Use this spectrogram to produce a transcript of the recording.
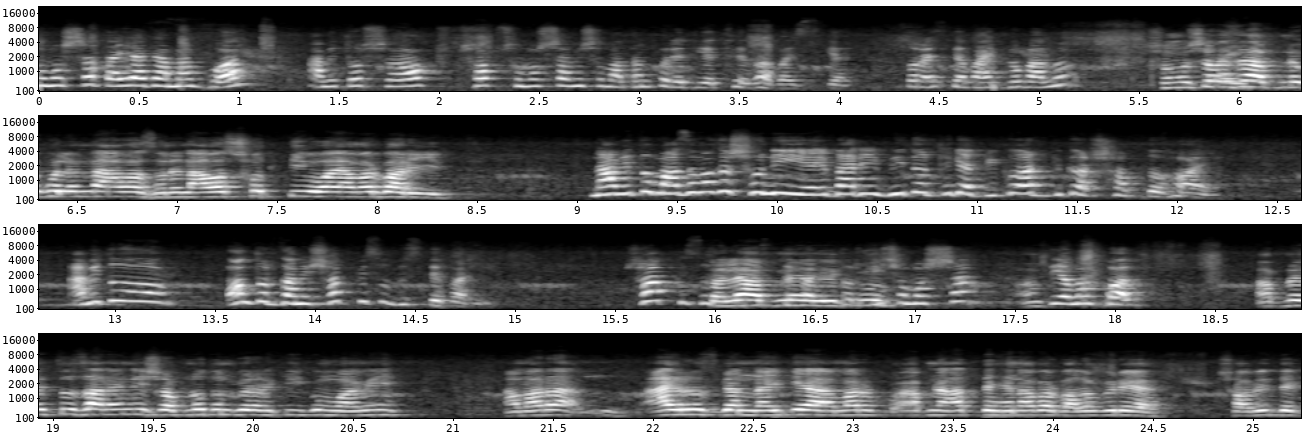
সমস্যা তাই আগে আমাকে বল। আমি তোর সব সব সমস্যা আমি সমাধান করে দিয়েছি যাব আজকে। তোর আজকে ভাগ্য ভালো? সমস্যা হয়েছে আপনি বললেন না আওয়াজ হলেন আওয়াজ সত্যি হয় আমার বাড়ির। না আমি তো মাঝে মাঝে শুনি এই বাড়ির ভিতর থেকে বিকট বিকট শব্দ হয়। আমি তো অন্তর্জামি সব কিছু বুঝতে পারি। সব কিছু তাহলে আপনি কি সমস্যা? তুই বল। আপনি তো জানেনই সব নতুন করে কি কমু। আমি আমার আয় রোজগার নাই কে আমার আপনি হাত দেখেন আবার ভালো করে সবই দেখ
